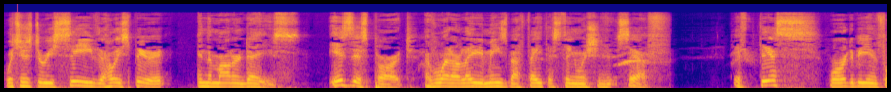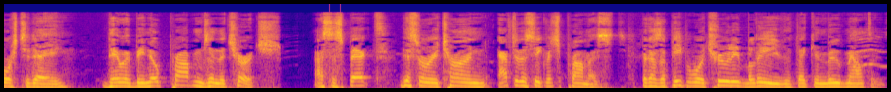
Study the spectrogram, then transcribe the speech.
which is to receive the Holy Spirit in the modern days. Is this part of what Our Lady means by faith extinguishing itself? If this were to be enforced today, there would be no problems in the church. I suspect this will return after the secret's promised because the people will truly believe that they can move mountains.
